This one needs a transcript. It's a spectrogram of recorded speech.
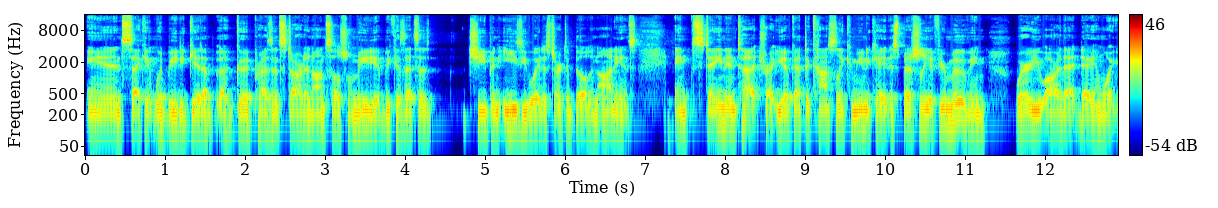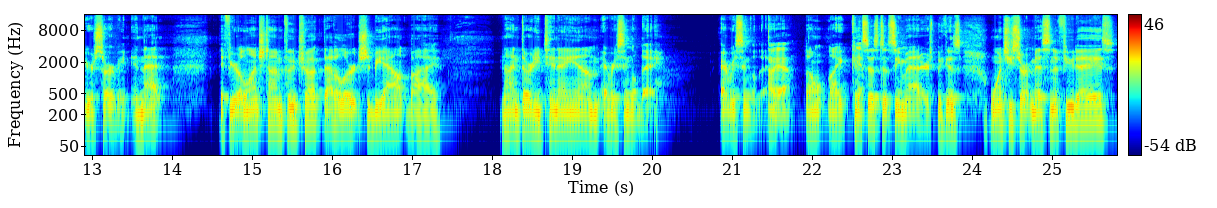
And second would be to get a, a good presence started on social media because that's a cheap and easy way to start to build an audience and staying in touch, right? You have got to constantly communicate, especially if you're moving, where you are that day and what you're serving. And that, if you're a lunchtime food truck, that alert should be out by 9 30, 10 a.m. every single day every single day. Oh yeah. Don't like consistency yeah. matters because once you start missing a few days,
